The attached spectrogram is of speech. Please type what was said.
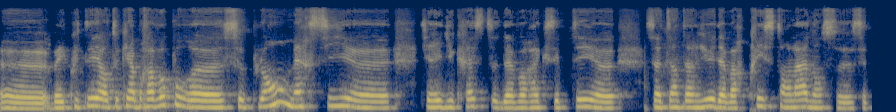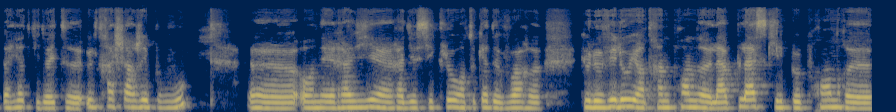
bah écoutez, en tout cas, bravo pour ce plan. Merci Thierry Ducrest d'avoir accepté cette interview et d'avoir pris ce temps-là dans cette période qui doit être ultra chargée pour vous. Euh, on est ravis à Radio Cyclo, en tout cas, de voir euh, que le vélo est en train de prendre la place qu'il peut prendre euh,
